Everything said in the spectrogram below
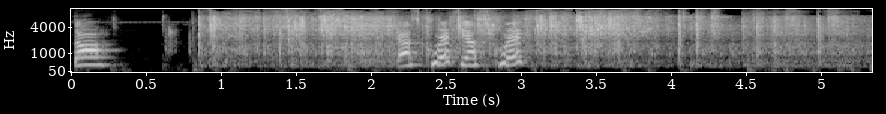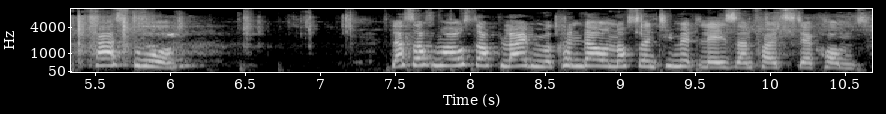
Da. Er ist crack, er ist crack. Hast du. Lass auf dem Hausdach bleiben. Wir können da auch noch sein Team mit lasern, falls der kommt.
